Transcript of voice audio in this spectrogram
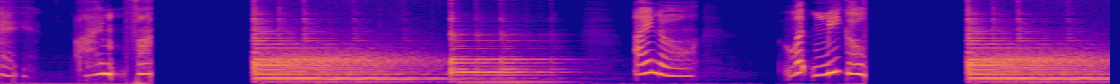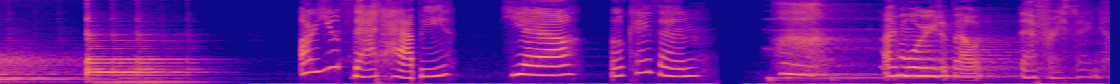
Okay. I'm fine. I know. Let me go. Are you that happy? Yeah. Okay then. I'm worried about everything.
